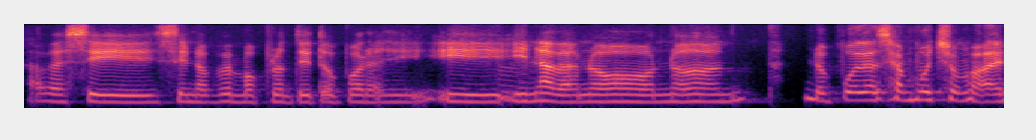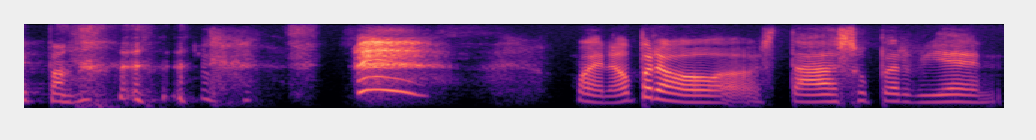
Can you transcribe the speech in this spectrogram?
A ver si, si nos vemos prontito por allí. Y, mm. nada, no, no, no puede ser mucho más spam. bueno, pero está súper bien.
